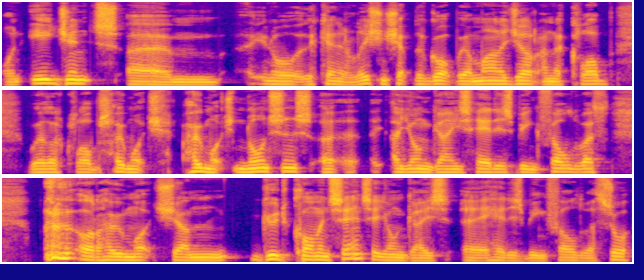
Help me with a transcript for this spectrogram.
on agents, um, you know, the kind of relationship they've got with a manager and a club, whether clubs, how much how much nonsense a, a young guy's head is being filled with, or how much um, good common sense a young guy's uh, head is being filled with. So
